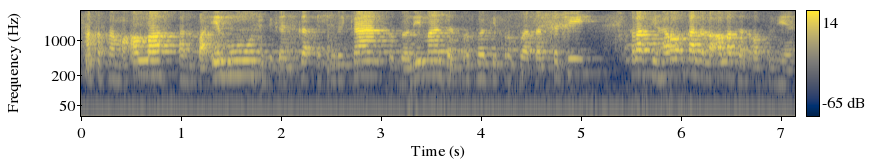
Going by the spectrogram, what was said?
atas nama Allah tanpa ilmu demikian juga kesyirikan, kebaliman dan berbagai perbuatan keji telah diharamkan oleh Allah dan Rasulnya.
